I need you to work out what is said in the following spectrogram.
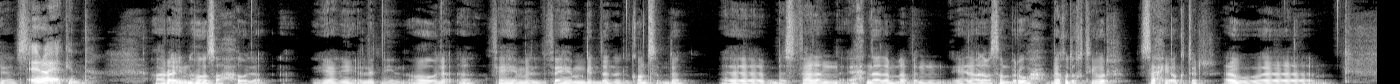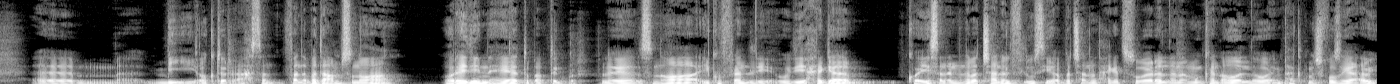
yes إيه رأيك أنت؟ رأيي إن هو صح ولا يعني الاتنين آه ولا فاهم فاهم جدا ال concept ده. آه بس فعلا إحنا لما بن يعني لو أنا مثلا بروح باخد اختيار صحي أكتر أو آم، بيئي أكتر أحسن. فأنا بدعم صناعة already إن هي تبقى بتكبر اللي هي صناعة eco friendly ودي حاجة كويسة لأن أنا ب channel فلوسي أو ب channel الحاجات الصغيره اللي أنا ممكن آه اللي هو impact مش فظيع قوي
